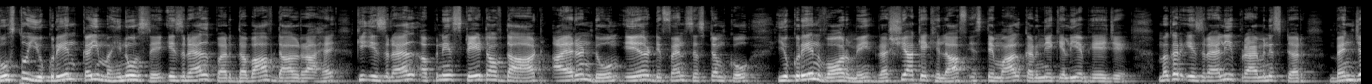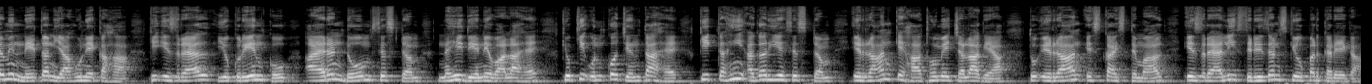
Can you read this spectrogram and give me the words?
दोस्तों, यूक्रेन कई महीनों से इसराइल पर दबाव डाल रहा है कि इसराइल अपने state of the art iron dome air defence system को यूक्रेन वॉर में रशिया के खिलाफ इस्तेमाल करने के लिए भेजे। मगर Israeli prime minister Benjamin Netanyahu ने कहा कि इसराइल यूक्रेन को आयरन डोम सिस्टम नहीं देने वाला है, क्योंकि उनको चिंता है कि कहीं अगर ये सिस्टम ईरान के हाथों में चला गया तो ईरान इसका इस्तेमाल इसराइली सिटीजन के ऊपर करेगा।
